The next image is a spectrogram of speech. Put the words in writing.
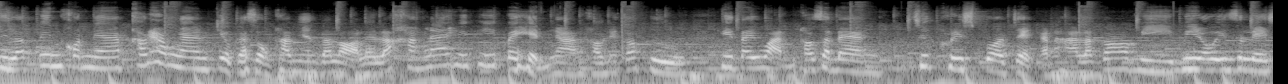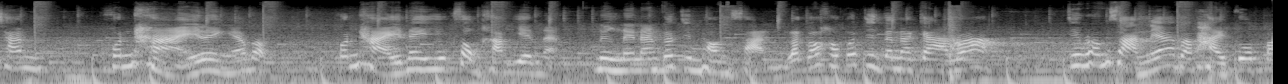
ศิลปินคนเนี้ยเขาทำงานเกี่ยวกับสงครามเย็นตลอดเลยแล้วครั้งแรกที่พี่ไปเห็นงานเขาเนี่ยก็คือที่ไต้หวันเขาแสดงชื่อ Chris Project นะคะแล้วก็มีวิดีโออินส l เลชันคนหายอะไรเงี้ยแบบ คนหายในยุคสงครามเย็นน่ะหนึ่งในนั้นก็จิมทอมสัน แล้วก็เขาก็จินตนาการว่าจิมทอมสันเนี่ยแบบหายตัวไป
